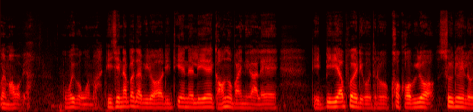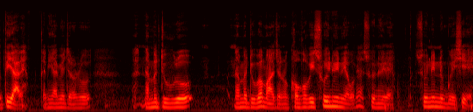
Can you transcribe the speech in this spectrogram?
ဝင်မှာပေါ့ဗျာမိုးမိတ်ကိုဝင်မှာဒီအချိန်နဲ့ပတ်သက်ပြီးတော့ဒီ TNL ရဲ့ခေါင်းဆောင်ပိုင်းတွေကလည်းဒီ PDF အဖွဲ့တွေကိုသူတို့ခေါ်ခေါ်ပြီးတော့ဆွေးနွေးလို့သိရတယ်တနည်းအားဖြင့်ကျွန်တော်တို့နံပါတ်2တို့နံပါတ်2ဘက်မှာကျွန်တော်ခေါ်ခေါ်ပြီးဆွေးနွေးနေတယ်ပေါ့ဗျာဆွေးနွေးတယ်ဆွေးနွေးနေမှုရှိတယ်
